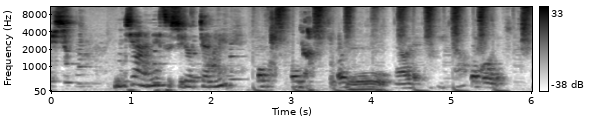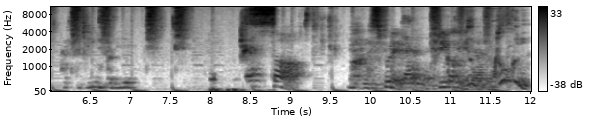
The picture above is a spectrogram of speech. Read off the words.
いしょ。じゃあね、スシローちゃんね。おいおいか。おい。おお。なで。おい。さあ、スプレーを振りかけていただきます。特に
